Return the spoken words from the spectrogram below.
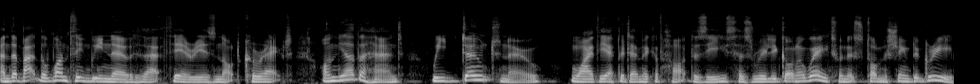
and the, the one thing we know is that theory is not correct. On the other hand, we don't know why the epidemic of heart disease has really gone away to an astonishing degree.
